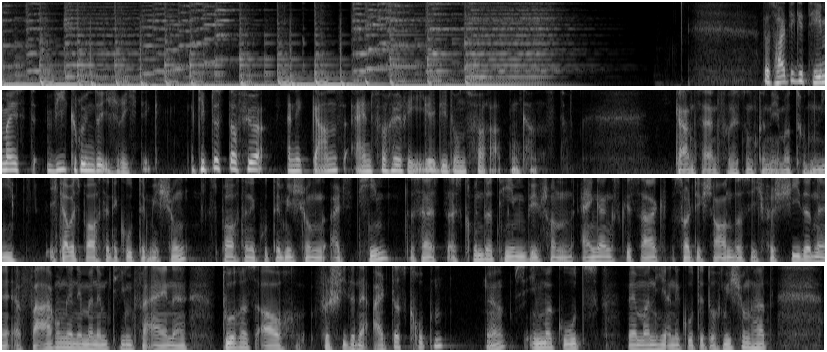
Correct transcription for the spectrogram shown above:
Das heutige Thema ist, wie gründe ich richtig? Gibt es dafür eine ganz einfache Regel, die du uns verraten kannst? Ganz einfaches Unternehmertum nie. Ich glaube, es braucht eine gute Mischung. Es braucht eine gute Mischung als Team. Das heißt, als Gründerteam, wie schon eingangs gesagt, sollte ich schauen, dass ich verschiedene Erfahrungen in meinem Team vereine, durchaus auch verschiedene Altersgruppen. Ja, ist immer gut, wenn man hier eine gute Durchmischung hat.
